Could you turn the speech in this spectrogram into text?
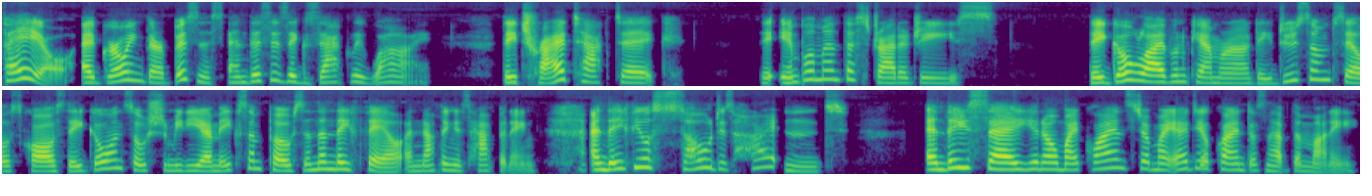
fail at growing their business, and this is exactly why. They try a tactic, they implement the strategies, they go live on camera, they do some sales calls, they go on social media, make some posts, and then they fail and nothing is happening. And they feel so disheartened. And they say, you know, my clients, my ideal client doesn't have the money.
